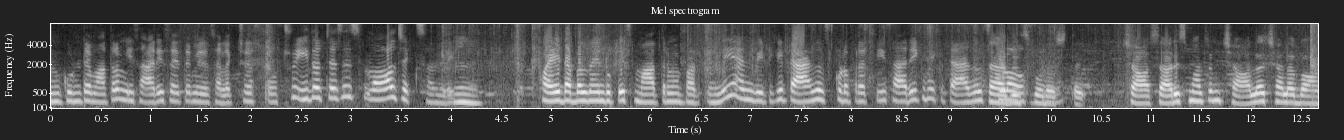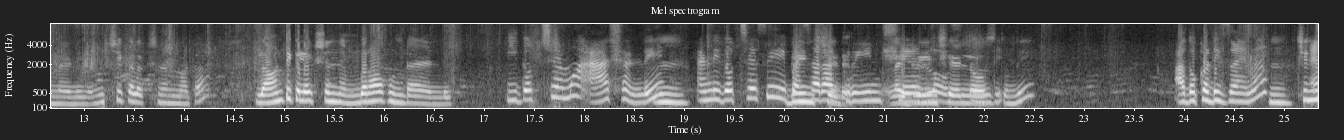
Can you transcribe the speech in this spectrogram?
అనుకుంటే మాత్రం ఈ సారీస్ అయితే మీరు సెలెక్ట్ చేసుకోవచ్చు. ఇది వచ్చేసి స్మాల్ చెక్స్ అండి. ఫైవ్ డబల్ నైన్ రూపీస్ మాత్రమే పడుతుంది. అండ్ వీటికి టాజల్స్ కూడా ప్రతి సారీకి మీకు శారీస్ కూడా వస్తాయి. చా శారీస్ మాత్రం చాలా చాలా బాగున్నాయండి. మంచి కలెక్షన్ అన్నమాట. ఇలాంటి కలెక్షన్ నెంబర్ ఆఫ్ ఉంటాయండి. ఇది వచ్చేమో యాష్ అండి. అండ్ ఇది వచ్చేసి గ్రీన్ గ్రీన్ షేడ్లో వస్తుంది. అదొక డిజైన్. చిన్న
